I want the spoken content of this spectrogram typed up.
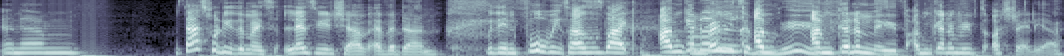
and um. That's probably the most lesbian shit I've ever done. Within four weeks, I was just like, "I'm gonna, ready to I'm, move. I'm gonna move. I'm gonna move to Australia."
